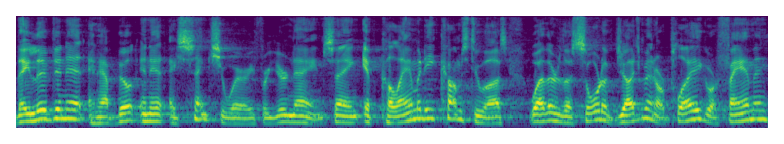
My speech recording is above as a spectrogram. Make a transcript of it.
They lived in it and have built in it a sanctuary for your name, saying, If calamity comes to us, whether the sword of judgment or plague or famine,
